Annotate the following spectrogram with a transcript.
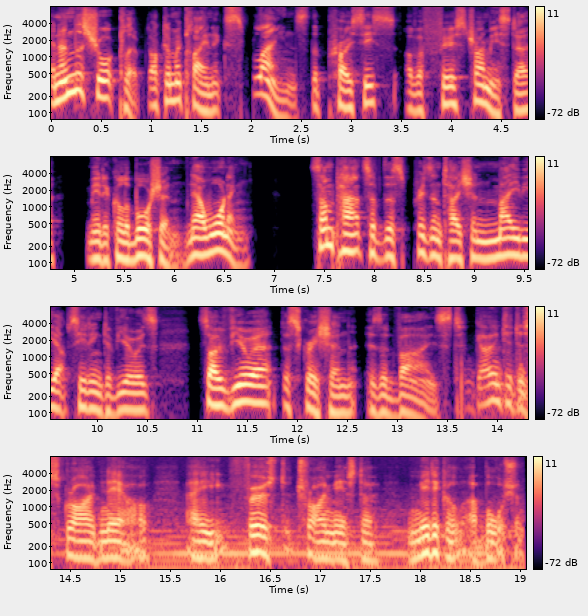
And in this short clip, Dr. McLean explains the process of a first trimester medical abortion. Now, warning some parts of this presentation may be upsetting to viewers, so viewer discretion is advised. I'm going to describe now a first trimester medical abortion.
